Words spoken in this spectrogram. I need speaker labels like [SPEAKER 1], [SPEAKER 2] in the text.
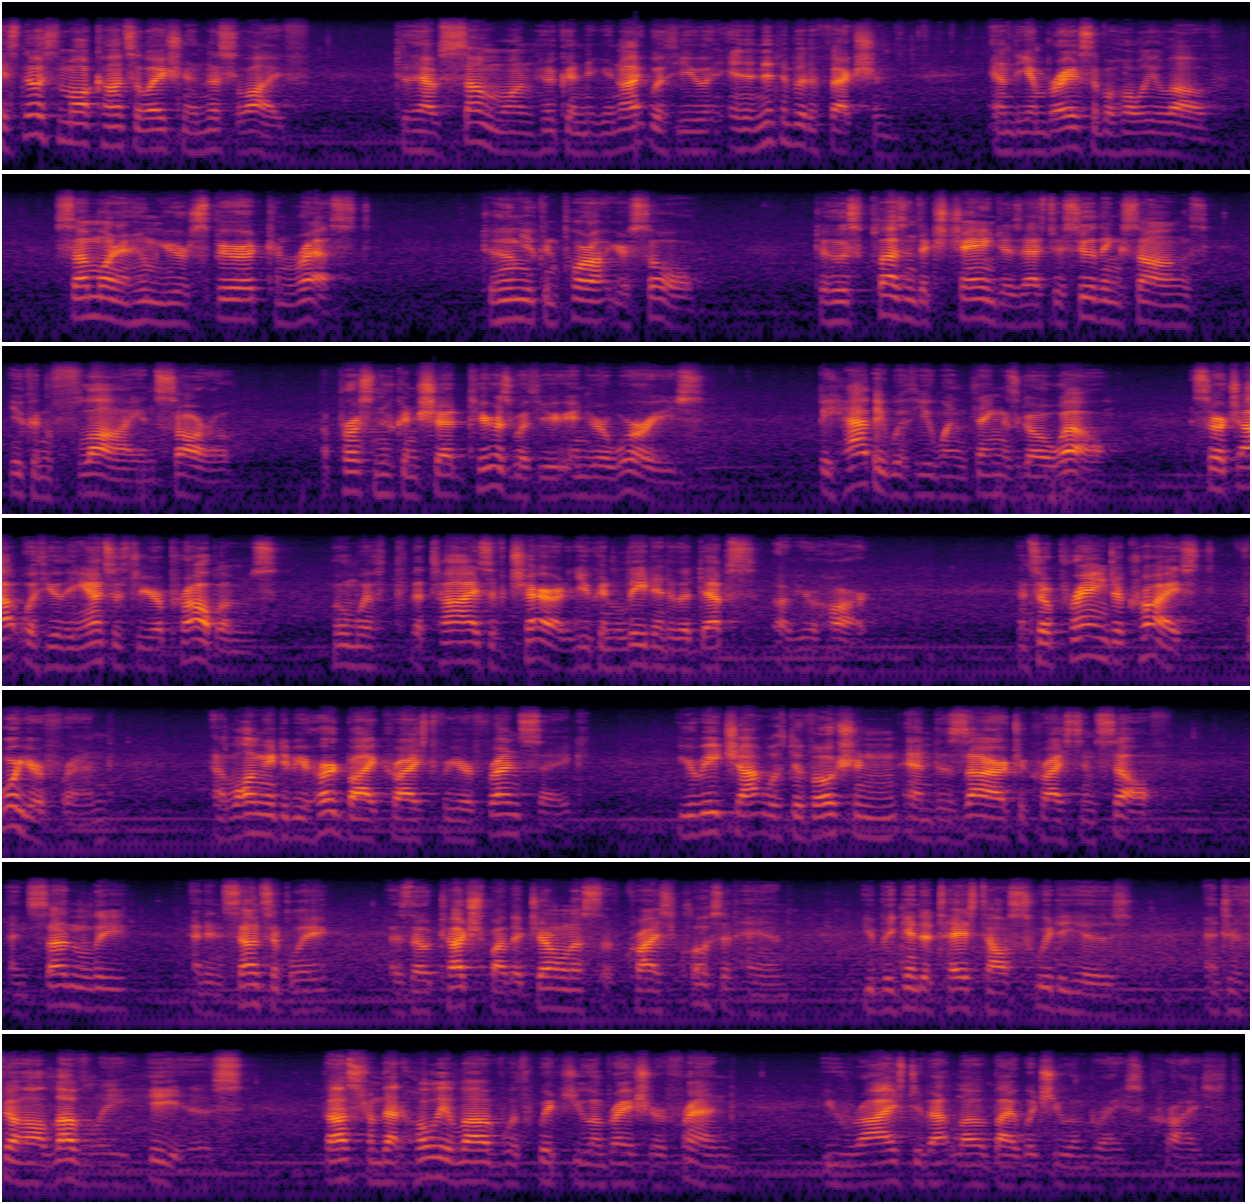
[SPEAKER 1] It's no small consolation in this life to have someone who can unite with you in an intimate affection and the embrace of a holy love, someone in whom your spirit can rest, to whom you can pour out your soul, to whose pleasant exchanges as to soothing songs you can fly in sorrow, a person who can shed tears with you in your worries, be happy with you when things go well, search out with you the answers to your problems, whom with the ties of charity you can lead into the depths of your heart. And so praying to Christ for your friend, and longing to be heard by Christ for your friend's sake, you reach out with devotion and desire to Christ Himself, and suddenly and insensibly, as though touched by the gentleness of Christ close at hand, you begin to taste how sweet He is, and to feel how lovely He is. Thus, from that holy love with which you embrace your friend, you rise to that love by which you embrace Christ.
